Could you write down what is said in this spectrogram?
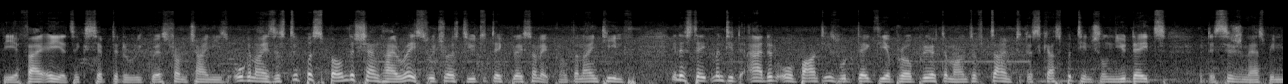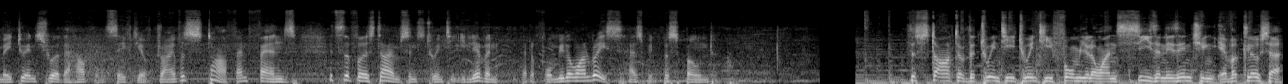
The FIA has accepted a request from Chinese organizers to postpone the Shanghai race, which was due to take place on April the 19th. In a statement, it added all parties would take the appropriate amount of time to discuss potential new dates. The decision has been made to ensure the health and safety of drivers, staff, and fans. It's the first time since 2011 that a Formula One race has been postponed. The start of the 2020 Formula One season is inching ever closer.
